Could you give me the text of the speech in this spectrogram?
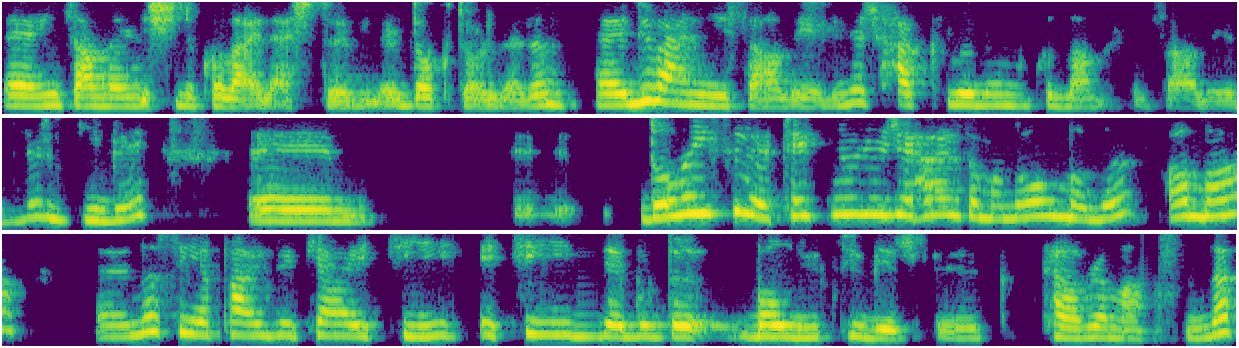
e, insanların işini kolaylaştırabilir, doktorların e, güvenliği sağlayabilir, haklının kullanmasını sağlayabilir gibi. Dolayısıyla teknoloji her zaman olmalı ama e, nasıl yapay zeka etiği, etiği de burada bol yüklü bir e, kavram aslında.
